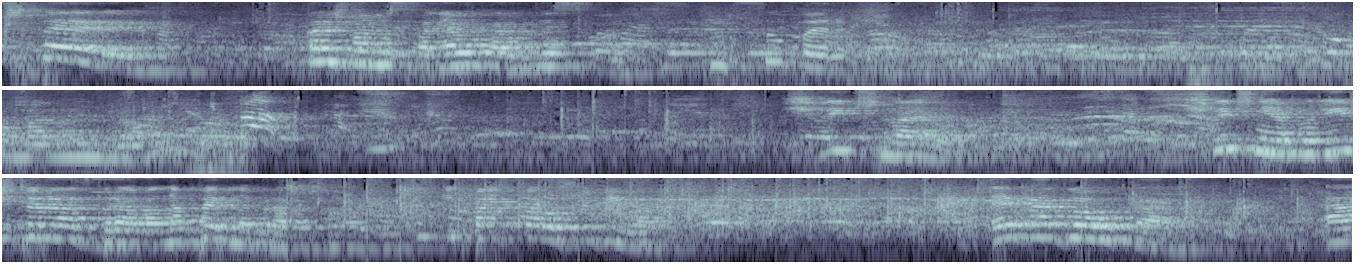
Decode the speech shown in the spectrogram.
cztery. Ależ mamy wspaniałych artystów. Super. Śliczne. Ślicznie, Ewuniu. Jeszcze raz brawa, na pewno brawa. Wszystkich Państwa ożywiła. Ewa Gołka. A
